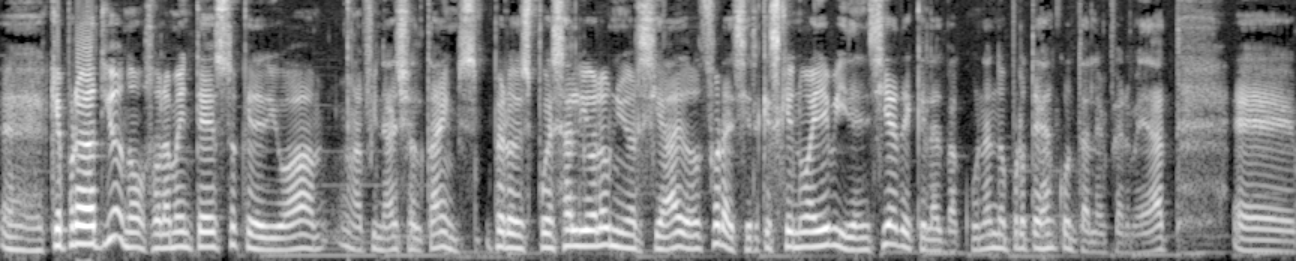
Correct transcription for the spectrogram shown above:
Eh, ¿Qué prueba dio? No, solamente esto que le dio a, Financial Times. Pero después salió la Universidad de Oxford a decir que es que no hay evidencia de que las vacunas no protejan contra la enfermedad eh,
